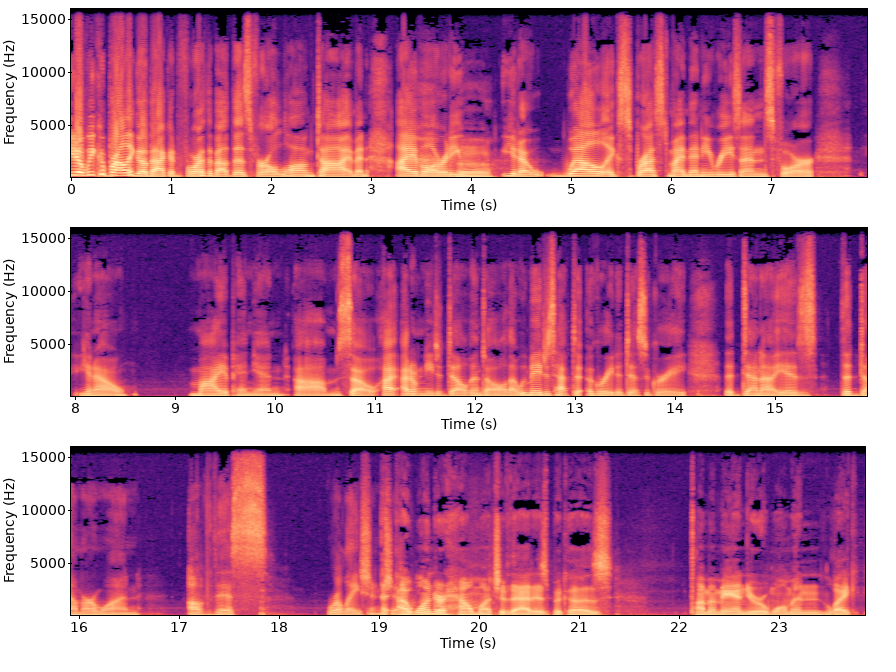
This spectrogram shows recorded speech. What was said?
you know, we could probably go back and forth about this for a long time, and I have already, Uh. you know, well expressed my many reasons for, you know, my opinion. Um, so I, I don't need to delve into all that. We may just have to agree to disagree that Denna is the dumber one of this relationship. I wonder how much of that is because I'm a man, you're a woman. Like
